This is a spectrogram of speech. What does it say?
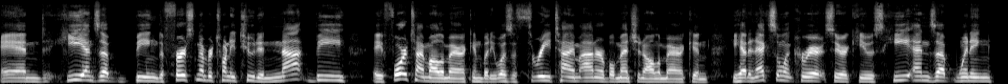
And he ends up being the first number 22 to not be a four time All American, but he was a three time honorable mention All American. He had an excellent career at Syracuse. He ends up winning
